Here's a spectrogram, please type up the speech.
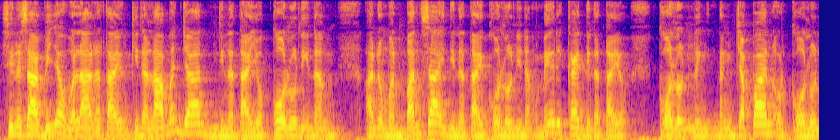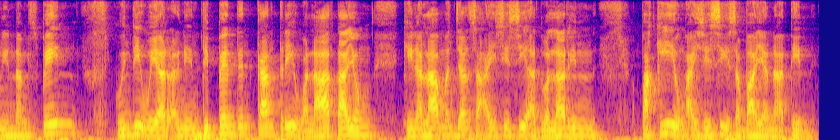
sinasabi niya, wala na tayong kinalaman dyan, hindi na tayo colony ng anuman bansa, hindi na tayo colony ng Amerika, hindi na tayo colony ng, ng Japan or colony ng Spain. Kung hindi, we are an independent country, wala tayong kinalaman dyan sa ICC at wala rin paki yung ICC sa bayan natin.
